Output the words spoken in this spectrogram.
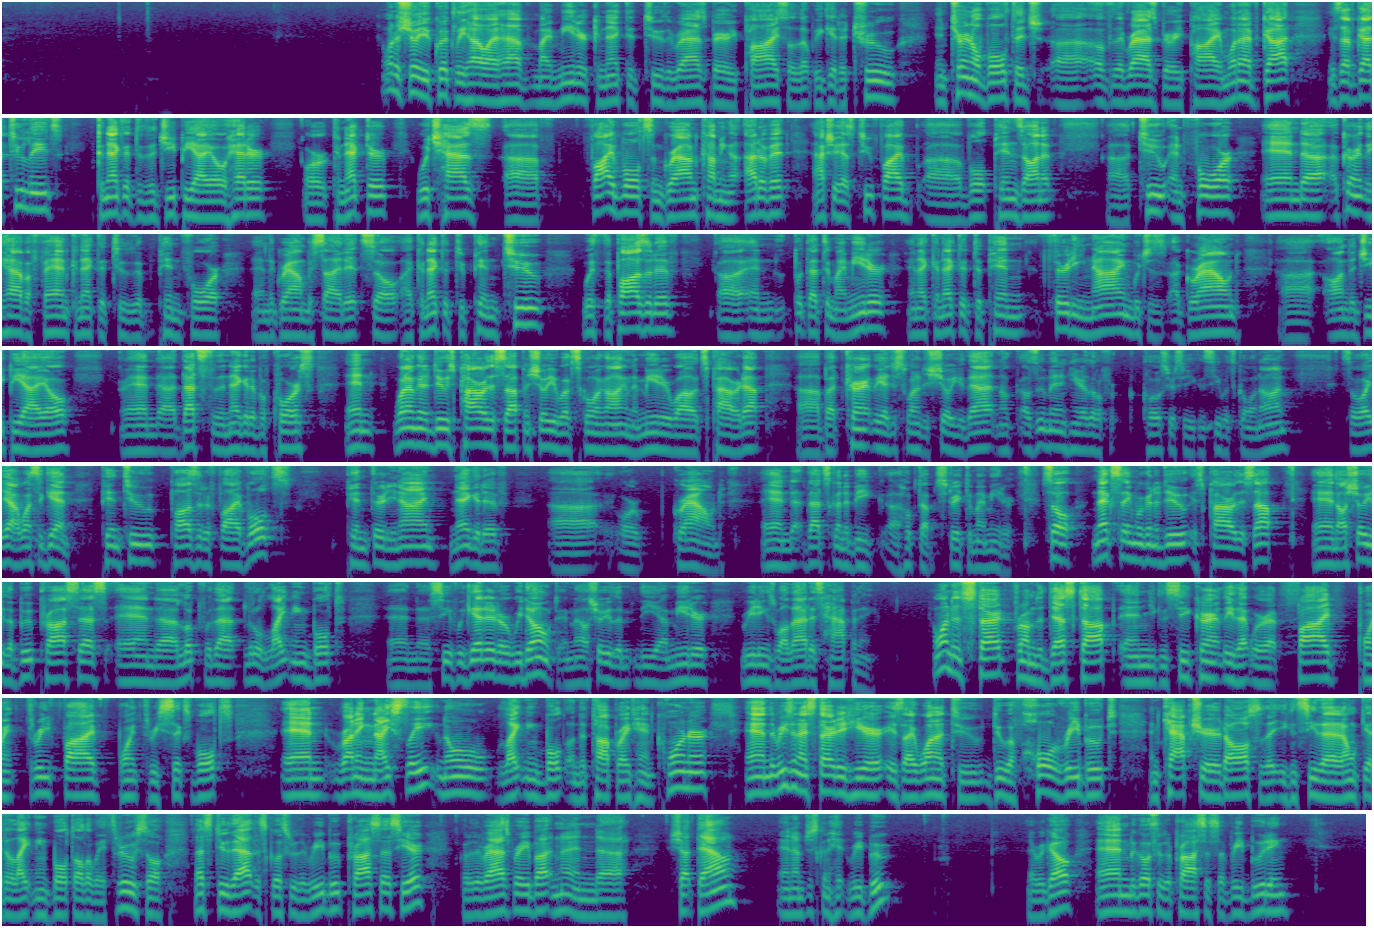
I want to show you quickly how I have my meter connected to the Raspberry Pi so that we get a true internal voltage uh, of the Raspberry Pi. And what I've got is I've got two leads connected to the GPIO header or connector, which has uh, 5 volts and ground coming out of it. Actually has two 5 uh, volt pins on it, uh, 2 and 4. And uh, I currently have a fan connected to the pin 4 and the ground beside it. So I connected to pin 2 with the positive, uh, and put that to my meter. And I connected to pin 39, which is a ground uh, on the GPIO. And uh, that's to the negative, of course. And what I'm going to do is power this up and show you what's going on in the meter while it's powered up. Uh, but currently, I just wanted to show you that. And I'll, I'll zoom in here a little closer so you can see what's going on. So uh, yeah, once again, pin 2, positive 5 volts. Pin 39, negative, uh, or ground. And that's going to be uh, hooked up straight to my meter. So next thing we're going to do is power this up. And I'll show you the boot process and uh, look for that little lightning bolt and uh, see if we get it or we don't. And I'll show you the, the meter readings while that is happening. I wanted to start from the desktop and you can see currently that we're at 5.35.36 volts and running nicely. No lightning bolt on the top right hand corner. And the reason I started here is I wanted to do a whole reboot and capture it all so that you can see that I don't get a lightning bolt all the way through. So let's do that. Let's go through the reboot process here. Go to the Raspberry button and uh, shut down. And I'm just going to hit reboot. There we go. And we go through the process of rebooting.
